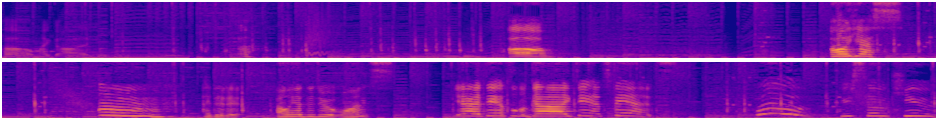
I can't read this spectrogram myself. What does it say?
Oh my god. Ugh. Oh. Oh yes! Mmm! I did it. I only had to do it once. Yeah, dance little guy! Dance, dance! Woo! You're so cute.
